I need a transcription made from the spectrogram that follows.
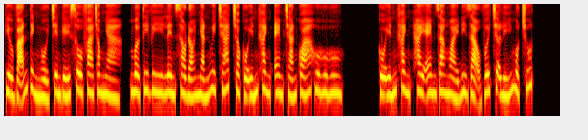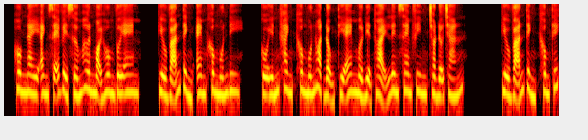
Kiều Vãn Tình ngồi trên ghế sofa trong nhà, mở TV lên sau đó nhắn WeChat cho cô Yến Khanh em chán quá hu hu hu. Cô Yến Khanh hay em ra ngoài đi dạo với trợ lý một chút. Hôm nay anh sẽ về sớm hơn mọi hôm với em. Kiều Vãn Tình em không muốn đi. Cô Yến Khanh không muốn hoạt động thì em mở điện thoại lên xem phim cho đỡ chán. Kiều Vãn Tình không thích.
